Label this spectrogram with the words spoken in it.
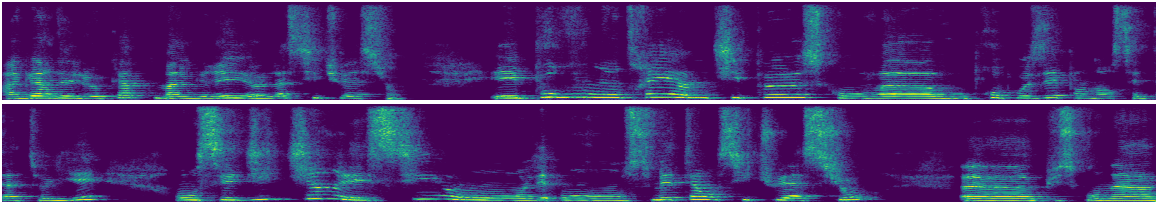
à garder le cap malgré la situation. Et pour vous montrer un petit peu ce qu'on va vous proposer pendant cet atelier, on s'est dit, tiens, et si on, on se mettait en situation euh, puisqu'on a,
